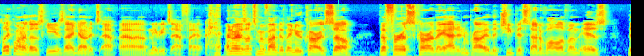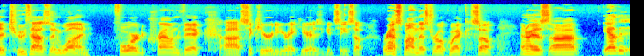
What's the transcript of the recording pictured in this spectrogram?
Click one of those keys. I doubt it's F. Uh, maybe it's F. I Anyways, let's move on to the new cars. So, the first car they added, and probably the cheapest out of all of them, is the 2001 Ford Crown Vic uh, Security right here, as you can see. So, we're to spawn this real quick. So, anyways, uh, yeah,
